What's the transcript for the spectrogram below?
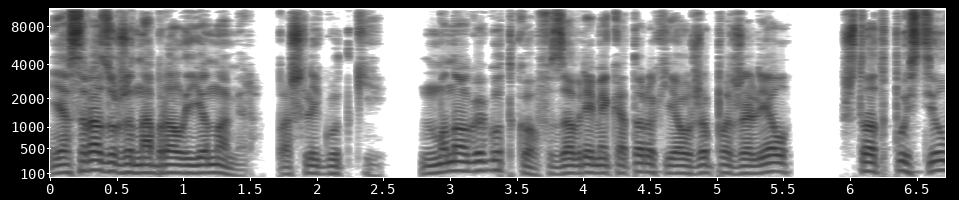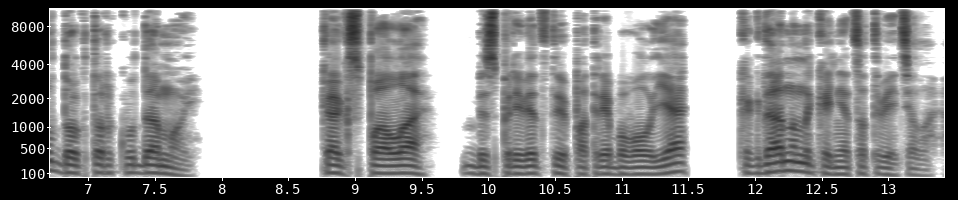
Я сразу же набрал ее номер. Пошли гудки. Много гудков, за время которых я уже пожалел, что отпустил докторку домой. Как спала, без приветствия потребовал я, когда она наконец ответила.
